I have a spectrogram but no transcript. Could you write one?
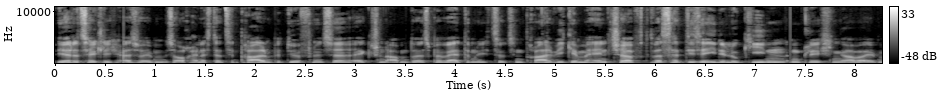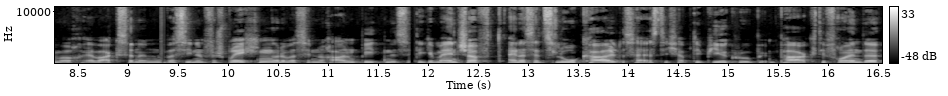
Ja, tatsächlich. Also eben ist auch eines der zentralen Bedürfnisse. Action-Abenteuer ist bei weitem nicht so zentral wie Gemeinschaft. Was hat diese Ideologien, Jugendlichen, aber eben auch Erwachsenen, was sie ihnen versprechen oder was sie noch anbieten, ist die Gemeinschaft. Einerseits lokal, das heißt, ich habe die Peer Group im Park, die Freunde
